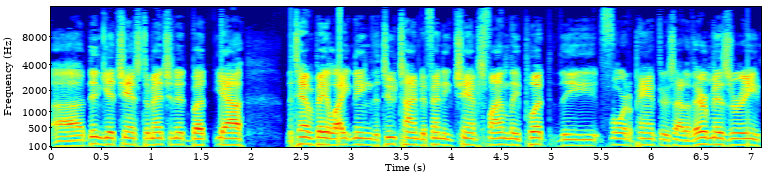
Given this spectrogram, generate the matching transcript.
Uh, didn't get a chance to mention it, but yeah, the Tampa Bay Lightning, the two-time defending champs, finally put the Florida Panthers out of their misery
